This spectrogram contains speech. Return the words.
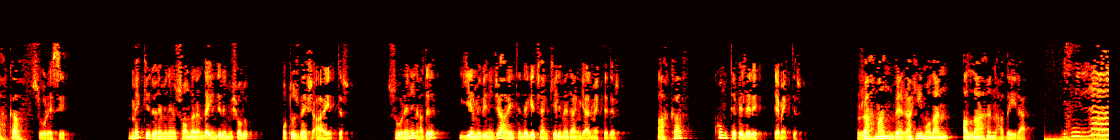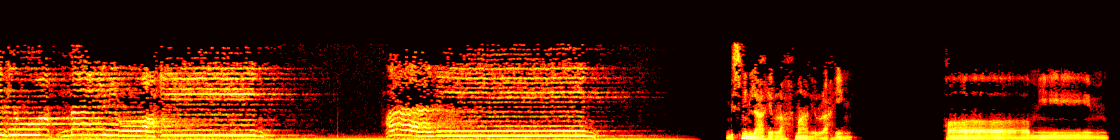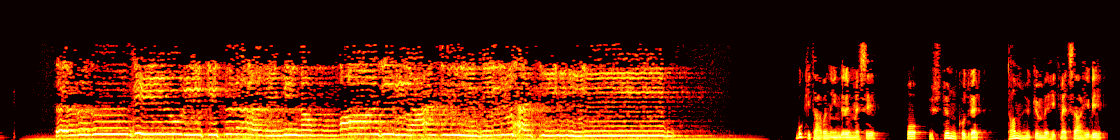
Ahkaf suresi Mekke döneminin sonlarında indirilmiş olup 35 ayettir. Surenin adı 21. ayetinde geçen kelimeden gelmektedir. Ahkaf kum tepeleri demektir. Rahman ve Rahim olan Allah'ın adıyla. Bismillahirrahmanirrahim. Bismillahirrahmanirrahim. Hamim. Bu kitabın indirilmesi, o üstün kudret, tam hüküm ve hikmet sahibi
